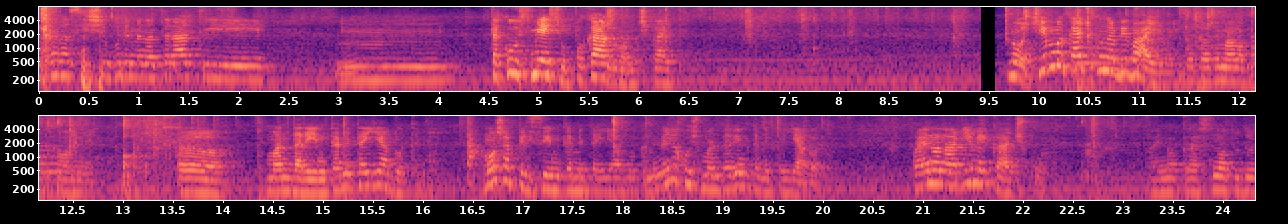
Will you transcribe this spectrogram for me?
Зараз ще будемо натирати м, таку смесю, покажу вам, чекайте. Ну, чим ми качку набиваємо? Це теж мало. Е, мандаринками та яблуками. Може апельсинками та яблуками. Ну я хочу мандаринками та яблуками. Файно наб'ємо качку. Файно красно туди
